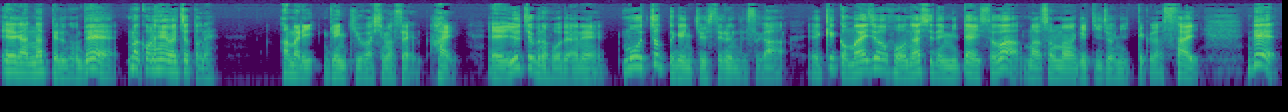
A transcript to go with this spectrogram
映画になってるので、まあ、この辺はちょっとね、あまり言及はしません。はい。えー、YouTube の方ではね、もうちょっと言及してるんですが、えー、結構前情報なしで見たい人は、まあそのまま劇場に行ってください。で、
